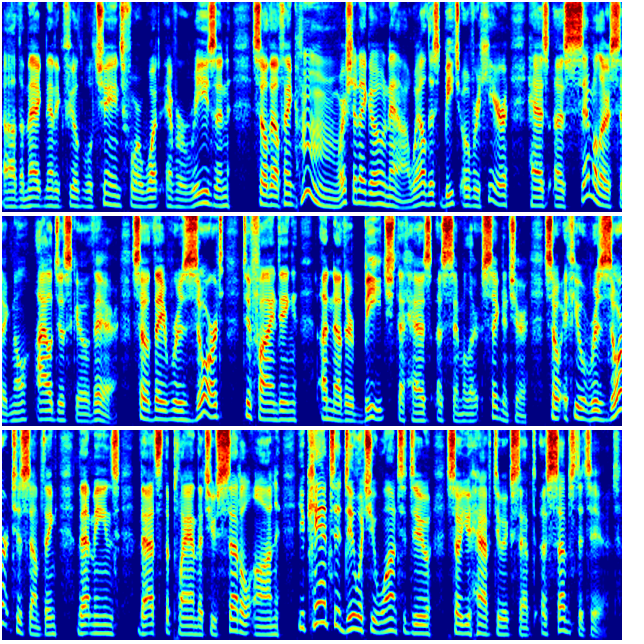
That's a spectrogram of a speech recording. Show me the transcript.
uh, the magnetic field will change for whatever reason. So they'll think, hmm, where should I go now? Well, this beach over here has a similar signal. I'll just go there. So they resort to finding another beach that has a similar signature. So if you resort to something, that means that's the plan that you settle on. You can't do what you want to do, so you have to accept a substitute.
